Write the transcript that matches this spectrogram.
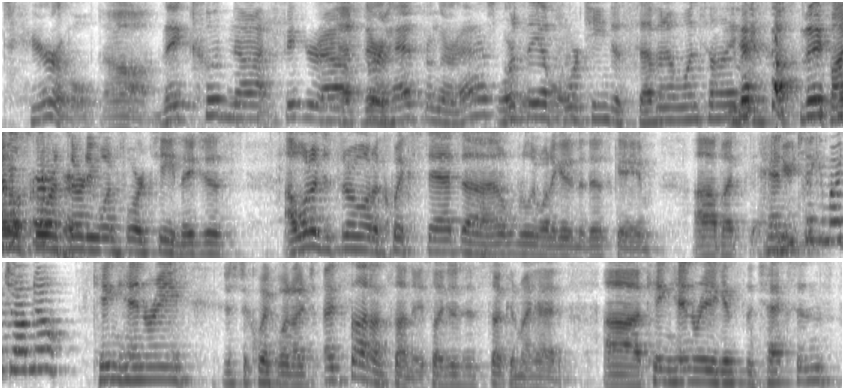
terrible. Oh. They could not figure out At their first, head from their ass. Weren't they up point. 14 to 7 at one time? Yeah, they Final were. score 31-14. They just I wanted to throw out a quick stat. Uh, I don't really want to get into this game. Uh, but Are you taking my job now? King Henry, just a quick one. I, I saw it on Sunday, so I just it stuck in my head. Uh, King Henry against the Texans,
